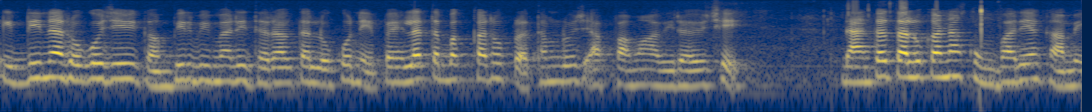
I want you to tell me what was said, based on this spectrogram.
કિડનીના રોગો જેવી ગંભીર બીમારી ધરાવતા લોકોને પહેલા તબક્કાનો પ્રથમ ડોઝ આપવામાં આવી રહ્યો છે. દાંતા તાલુકાના કુંભારિયા ગામે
